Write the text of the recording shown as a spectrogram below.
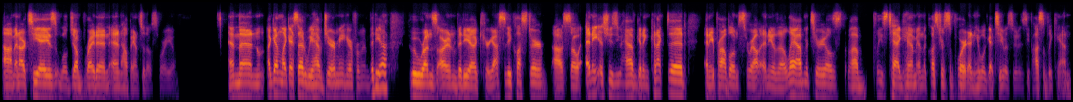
Um, and our TAs will jump right in and help answer those for you. And then again, like I said, we have Jeremy here from NVIDIA who runs our NVIDIA Curiosity cluster. Uh, so any issues you have getting connected, any problems throughout any of the lab materials, uh, please tag him in the cluster support and he will get to you as soon as he possibly can.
